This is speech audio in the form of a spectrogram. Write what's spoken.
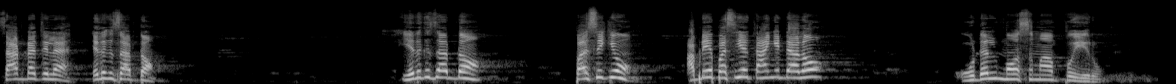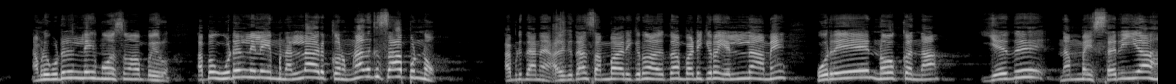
சாப்பிட்டாச்சுல? எதுக்கு சாப்பிட்டோம்? எதுக்கு சாப்பிட்டோம்? பசிக்கும். அப்படியே பசியை தாங்கிட்டாலும் உடல் மோசமா போயிடும் நம்மளுடைய உடல்நிலை மோசமா போயிடும் அப்ப உடல்நிலை நல்லா இருக்கணும்னா அதுக்கு சாப்பிடணும். அப்படித்தானே? அதுக்கு தான் சம்பாதிக்கிறோம் அதுக்கு தான் படிக்கிறோம் எல்லாமே ஒரே நோக்கம்தான் எது நம்மை சரியாக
